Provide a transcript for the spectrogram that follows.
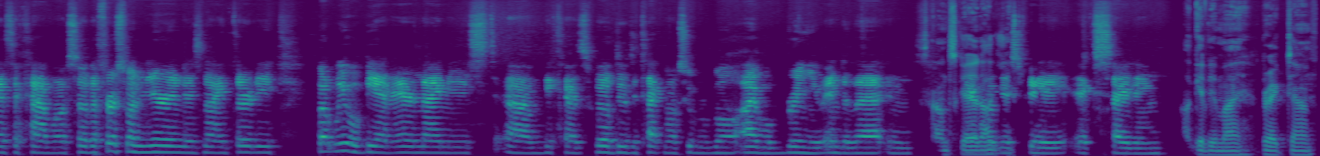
that's a combo. So the first one you're in is nine thirty, but we will be on air nine east um, because we'll do the Tecmo Super Bowl. I will bring you into that, and Sounds it good. will I'll, just be exciting. I'll give you my breakdown.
